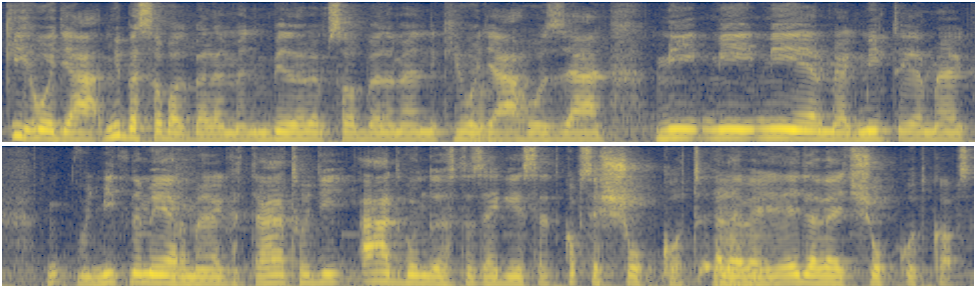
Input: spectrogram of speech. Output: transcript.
ki hogy áll, mibe szabad belemenni, mibe nem szabad belemenni, ki hogy hmm. áll hozzád, mi, mi, mi ér meg, mit ér meg, vagy mit nem ér meg, tehát hogy így átgondolsz ezt az egészet, kapsz egy sokkot, eleve, uh-huh. eleve egy sokkot kapsz.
